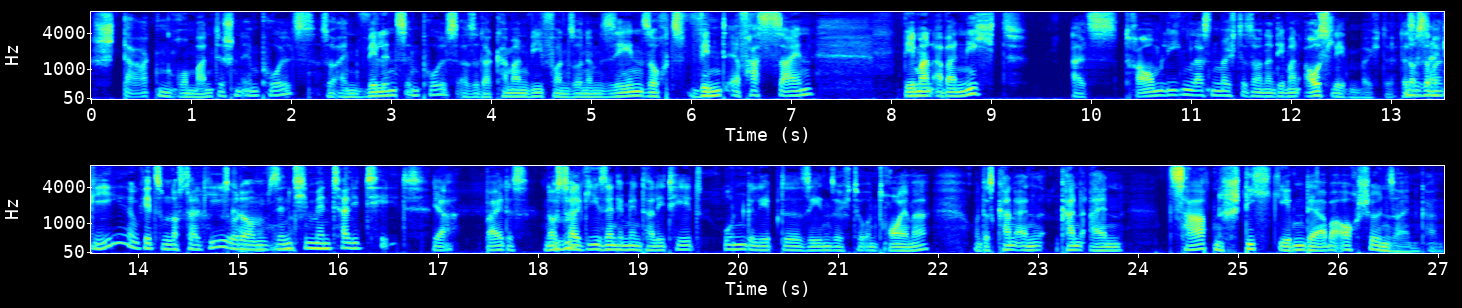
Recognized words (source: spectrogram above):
starken romantischen Impuls, so einen Willensimpuls. Also da kann man wie von so einem Sehnsuchtswind erfasst sein, den man aber nicht als Traum liegen lassen möchte, sondern den man ausleben möchte. Das Nostalgie? Geht es um Nostalgie oder um Sentimentalität? Ja, beides. Nostalgie, mhm. Sentimentalität, ungelebte Sehnsüchte und Träume. Und das kann, ein, kann einen zarten Stich geben, der aber auch schön sein kann.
